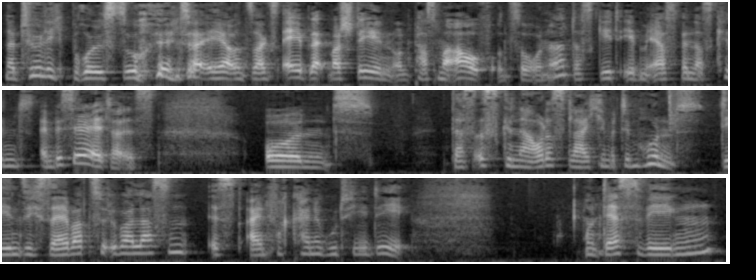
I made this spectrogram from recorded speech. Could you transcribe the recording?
natürlich brüllst du hinterher und sagst, ey, bleib mal stehen und pass mal auf und so, ne? Das geht eben erst, wenn das Kind ein bisschen älter ist. Und das ist genau das Gleiche mit dem Hund. Den sich selber zu überlassen, ist einfach keine gute Idee. Und deswegen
